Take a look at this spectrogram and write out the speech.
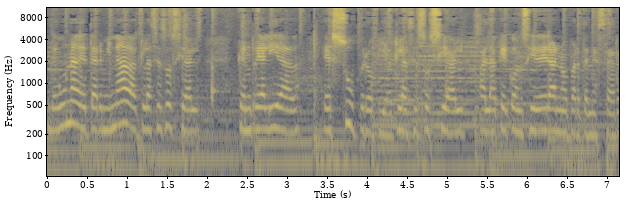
de una determinada clase social que en realidad es su propia clase social a la que considera no pertenecer.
